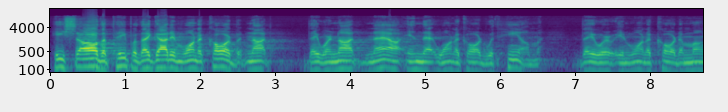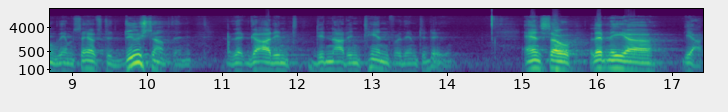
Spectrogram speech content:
He saw the people, they got in one accord, but not they were not now in that one accord with him. They were in one accord among themselves to do something that God in, did not intend for them to do. And so, let me, uh, yeah.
